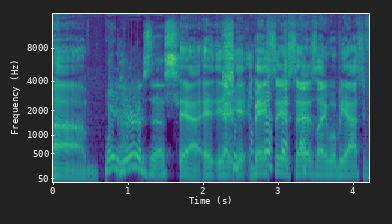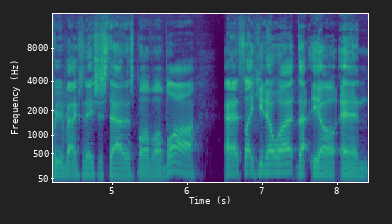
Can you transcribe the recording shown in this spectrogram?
Um, what year is this? yeah, it, it, it basically it says like we'll be asking for your vaccination status, blah blah blah, and it's like you know what that you know, and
